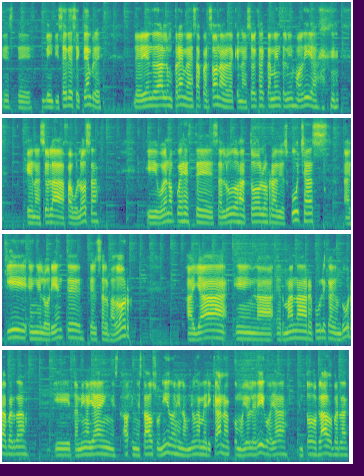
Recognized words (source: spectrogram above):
Este 26 de septiembre. Deberían de darle un premio a esa persona, ¿verdad? Que nació exactamente el mismo día que nació la fabulosa. Y bueno, pues este saludos a todos los radioescuchas aquí en el oriente del Salvador, allá en la hermana República de Honduras, ¿verdad? Y también allá en, est- en Estados Unidos, en la Unión Americana, como yo le digo, allá en todos lados, ¿verdad?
